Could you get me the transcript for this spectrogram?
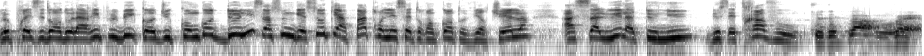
Le président de la République du Congo, Denis Sassou Nguesso, qui a patronné cette rencontre virtuelle, a salué la tenue de ces travaux. Je déclare ouvert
